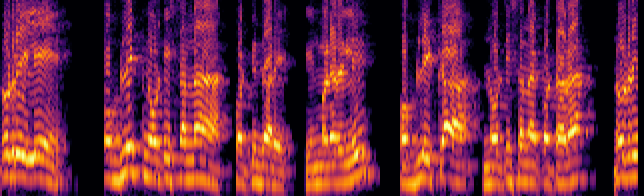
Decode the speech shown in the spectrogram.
ನೋಡ್ರಿ, ಇಲ್ಲಿ ಪಬ್ಲಿಕ್ ನೋಟಿಸ್ ಅನ್ನ ಕೊಟ್ಟಿದ್ದಾರೆ. ಏನ್ ಮಾಡ್ಯಾರ ಇಲ್ಲಿ? ಪಬ್ಲಿಕ್ ನೋಟಿಸ್ ಅನ್ನ ಕೊಟ್ಟಾರ? ನೋಡ್ರಿ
